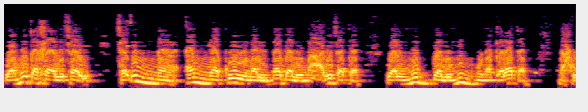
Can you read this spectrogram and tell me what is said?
ومتخالفين فإما أن يكون البدل معرفة والمبدل منه نكرة نحو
